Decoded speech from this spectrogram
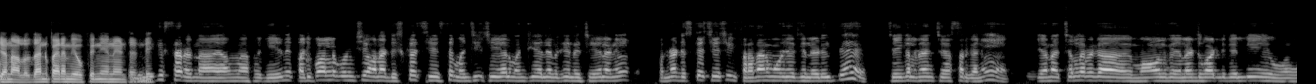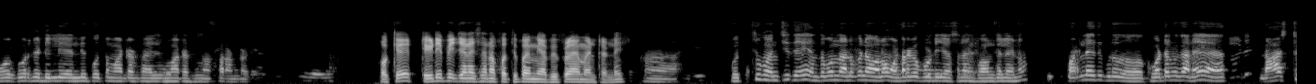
జనాలు. దానిపైన మీ ఒపీనియన్ ఏంటండి? ఏది పరిపాలన గురించి ఏమన్నా డిస్కస్ చేస్తే మంచిగా చేయాలి మంచిగా చేయాలి, చేయాలని ఉన్న డిస్కస్ చేసి ప్రధాని మోడీ దగ్గరికి వెళ్ళి అడిగితే చేయగలరని చేస్తారు. కానీ ఏమైనా చిల్లరగా మామూలుగా ఇలాంటి వాటికి వెళ్ళి ఊరికే ఢిల్లీ వెళ్ళి కొత్త మాట్లాడుతున్నారు మాట్లాడుతుని వస్తారు అంటారు ఓకే టీడీపీ జనసేన పొత్తుపై మీ అభిప్రాయం ఏంటండి? పొత్తు మంచిదే. ఎంతమంది అనుకునే వాళ్ళం ఒంటరిగా పోటీ చేస్తున్నాం పవన్ కళ్యాణ్. పర్లేదు ఇప్పుడు కూటమిగానే లాస్ట్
